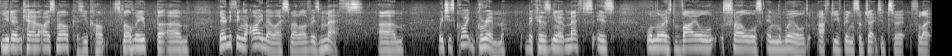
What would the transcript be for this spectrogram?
you don't care that I smell because you can't smell me, but um, the only thing that I know I smell of is meths, um, which is quite grim because, you know, meths is one of the most vile smells in the world after you've been subjected to it for like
